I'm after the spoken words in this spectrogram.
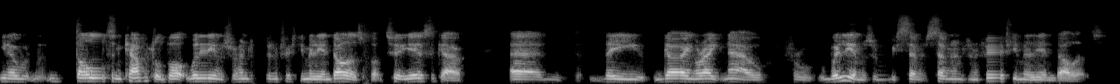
you know, Dorilton Capital bought Williams for 150 million dollars about two years ago, and the going rate now for Williams would be 750 million dollars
